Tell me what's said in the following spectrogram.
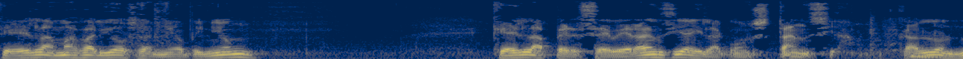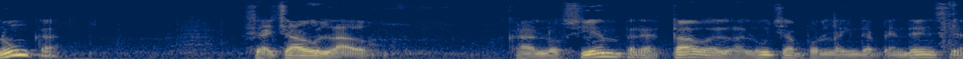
que es la más valiosa en mi opinión, que es la perseverancia y la constancia. Carlos nunca se ha echado a un lado. Carlos siempre ha estado en la lucha por la independencia,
